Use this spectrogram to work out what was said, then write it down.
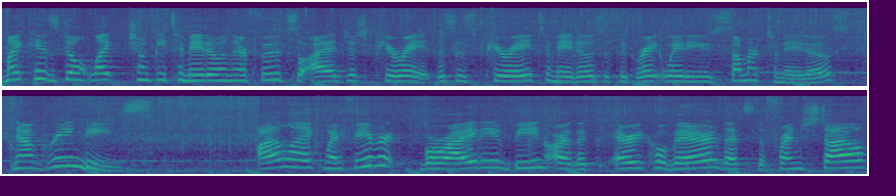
My kids don't like chunky tomato in their food, so I just puree it. This is pureed tomatoes. It's a great way to use summer tomatoes. Now green beans. I like, my favorite variety of bean are the haricot vert, that's the French style.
